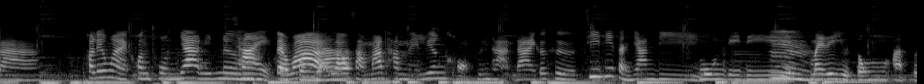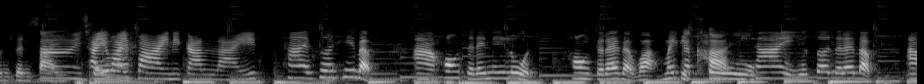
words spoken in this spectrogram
จะเขาเรียกว่าคอนโทรลยากนิดนึง ใช่แต่ว่า control ยาก เราสามารถทำในเรื่องของพื้นฐานได้ก็คือที่ที่สัญญาณดี มุมดีอืม ๆ ไม่ได้อยู่ตรงมุมอับจนเกินไปใช่ใช้ ไหม Wi-Fi ในการไลฟ์ ใช่เพื่อที่แบบอ่าห้องจะได้ไม่หลุด ห้องจะได้แบบว่าไม่ติดขัดไม่กระตุกใช่ยูเซอร์จะได้แบบอ่า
